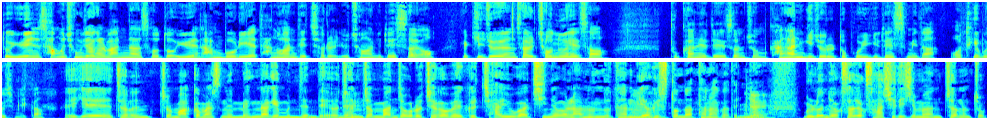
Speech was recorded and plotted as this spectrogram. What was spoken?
또 유엔 사무총장을 만나서도 유엔 안보리의 단호한 대처를 요청하기도 했어요. 기조연설 전후해서 북한에 대해서는 좀 강한 기조를 또 보이기도 했습니다. 어떻게 보십니까? 이게 저는 좀 아까 말씀드린 맥락의 문제인데요. 네. 전 전반적으로 제가 왜 그 자유가 진영을 나누는 듯한 음. 여기서 또 나타나거든요. 네. 물론 역사적 사실이지만 저는 좀,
